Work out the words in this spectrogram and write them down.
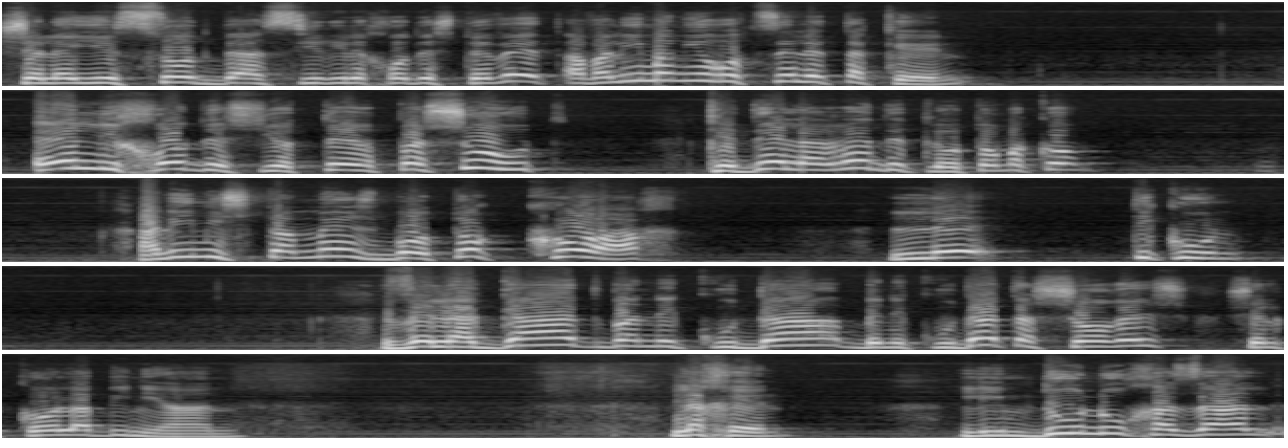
של היסוד בעשירי לחודש טבת, אבל אם אני רוצה לתקן, אין לי חודש יותר פשוט כדי לרדת לאותו מקום. אני משתמש באותו כוח לתיקון. ולגעת בנקודה, בנקודת השורש של כל הבניין. לכן, לימדונו חז"ל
